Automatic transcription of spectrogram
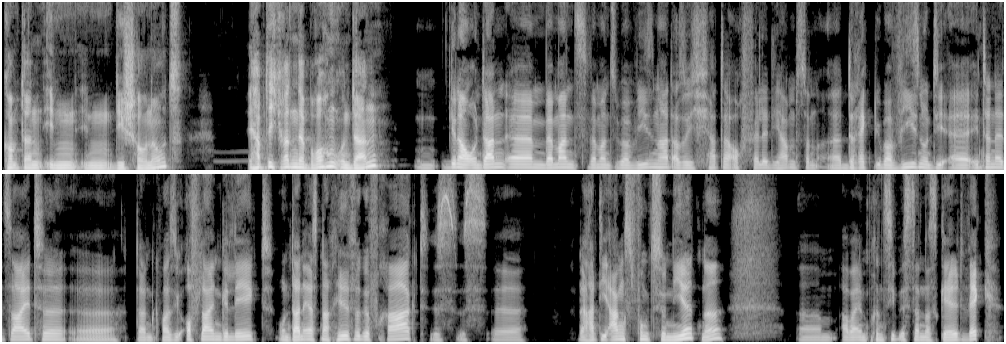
Kommt dann in, in die Show Notes. Ich habe dich gerade unterbrochen und dann? Genau, und dann, ähm, wenn man es wenn überwiesen hat, also ich hatte auch Fälle, die haben es dann äh, direkt überwiesen und die äh, Internetseite äh, dann quasi offline gelegt und dann erst nach Hilfe gefragt. Es ist äh, da hat die Angst funktioniert, ne? Ähm, aber im Prinzip ist dann das Geld weg.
